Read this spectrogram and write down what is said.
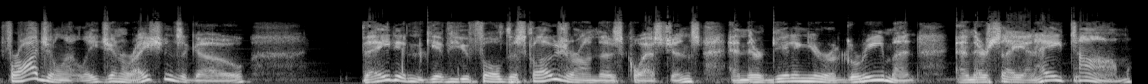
fraudulently generations ago, they didn't give you full disclosure on those questions, and they're getting your agreement, and they're saying, Hey, Tom,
